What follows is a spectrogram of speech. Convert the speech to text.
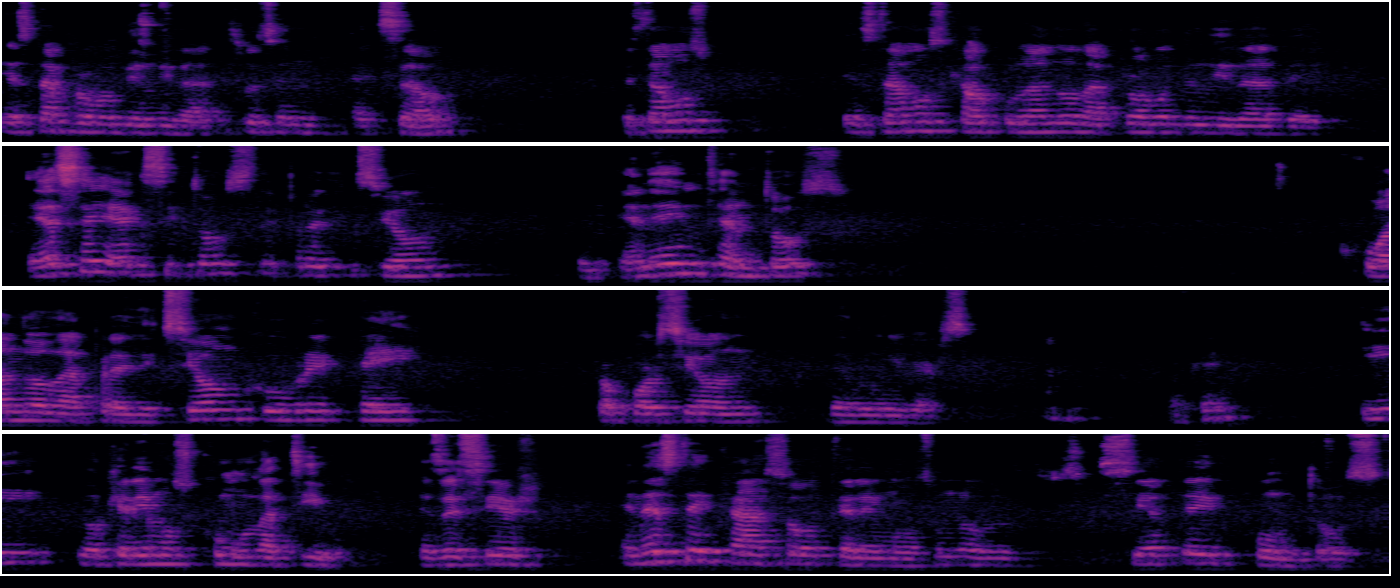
esta probabilidad, eso es en Excel. Estamos, estamos calculando la probabilidad de S éxitos de predicción en N intentos cuando la predicción cubre P proporción del universo. ¿Okay? Y lo queremos cumulativo. Es decir, en este caso tenemos unos siete puntos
